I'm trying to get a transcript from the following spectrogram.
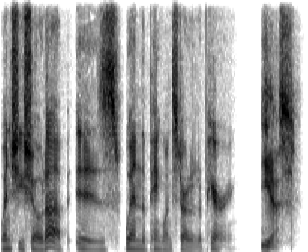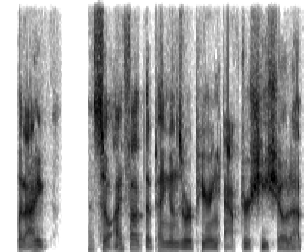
when she showed up is when the penguins started appearing. Yes, but I. So I thought the penguins were appearing after she showed up.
